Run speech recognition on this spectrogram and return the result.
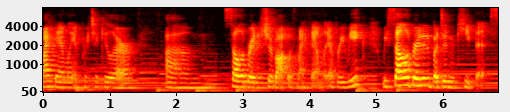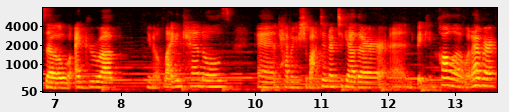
My family, in particular, um, celebrated Shabbat with my family every week. We celebrated, but didn't keep it. So I grew up, you know, lighting candles and having a Shabbat dinner together and baking challah, whatever.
